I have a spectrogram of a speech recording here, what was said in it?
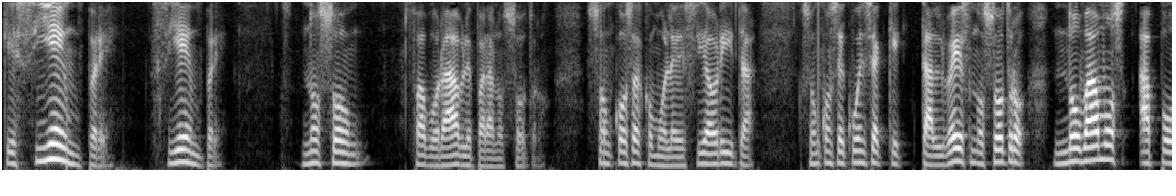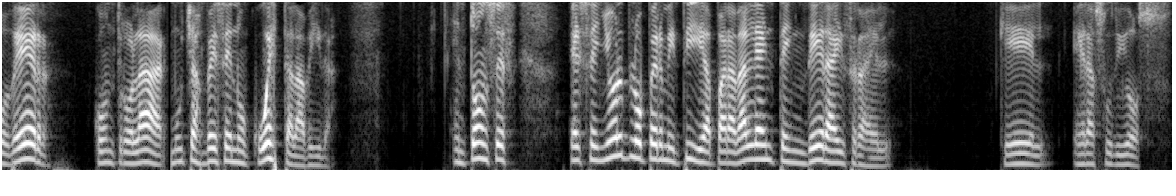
que siempre, siempre no son favorables para nosotros. Son cosas, como le decía ahorita, son consecuencias que tal vez nosotros no vamos a poder controlar. Muchas veces nos cuesta la vida. Entonces, el Señor lo permitía para darle a entender a Israel que Él era su Dios,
